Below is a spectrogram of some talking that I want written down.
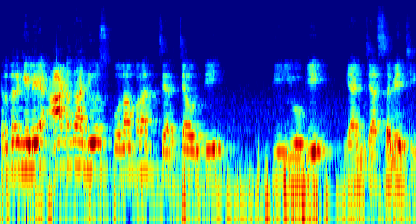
खरं तर गेले आठ दहा दिवस कोल्हापुरात चर्चा होती ती योगी यांच्या सभेची.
